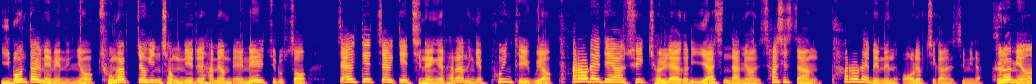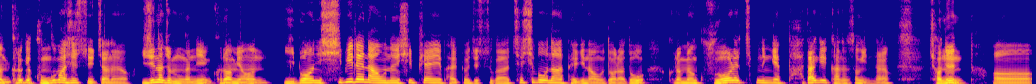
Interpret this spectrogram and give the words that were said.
이번 달 매매는요, 종합적인 정리를 하면 매매일지로서 짧게 짧게 진행을 하라는 게 포인트이고요. 8월에 대한 수익 전략을 이해하신다면 사실상 8월의 매매는 어렵지가 않습니다. 그러면 그렇게 궁금하실 수 있잖아요. 이진환 전문가님, 그러면 이번 10일에 나오는 CPI 발표 지수가 75나 100이 나오더라도 그러면 9월에 찍는 게 바닥일 가능성이 있나요? 저는 어,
